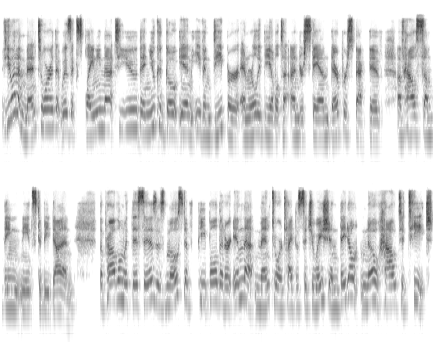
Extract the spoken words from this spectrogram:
If you had a mentor that was explaining that to you, then you could go in even deeper and really be able to understand their perspective of how something needs to be done. The problem with this is is most of people that are in that mentor type of situation, they don't know how to teach.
